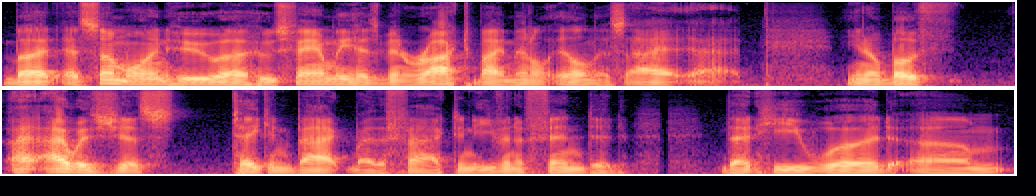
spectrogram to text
But as someone who uh, whose family has been rocked by mental illness, I, I you know, both I, I, was just taken back by the fact and even offended that he would um,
